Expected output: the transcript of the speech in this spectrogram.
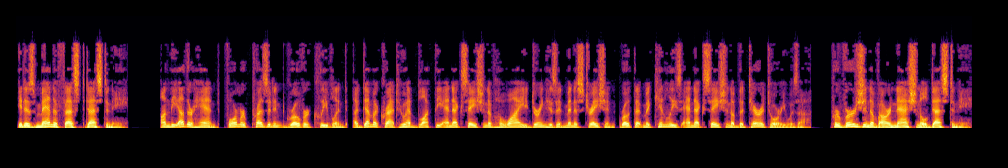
It is manifest destiny." On the other hand, former President Grover Cleveland, a Democrat who had blocked the annexation of Hawaii during his administration, wrote that McKinley's annexation of the territory was a "...perversion of our national destiny."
